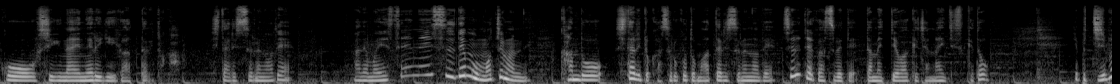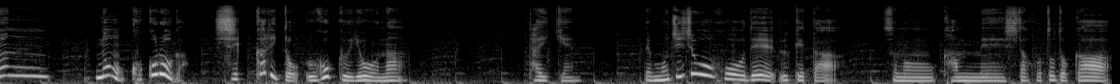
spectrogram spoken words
こう不思議なエネルギーがあったりとかしたりするのでまあでも SNS でももちろんね感動したりとかすることもあったりするので全てが全てダメっていうわけじゃないですけどやっぱ自分の心がしっかりと動くような体験。で文字情報で受けたその感銘したこととか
